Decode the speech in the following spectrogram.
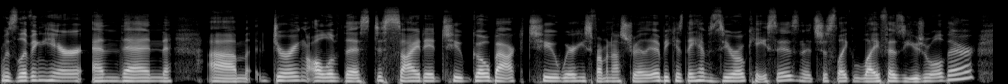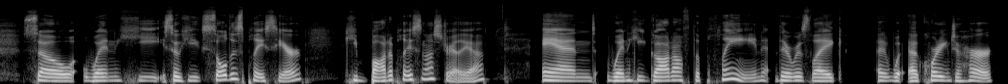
was living here, and then um, during all of this, decided to go back to where he's from in Australia because they have zero cases and it's just like life as usual there. So when he, so he sold his place here, he bought a place in Australia. And when he got off the plane, there was like, according to her,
